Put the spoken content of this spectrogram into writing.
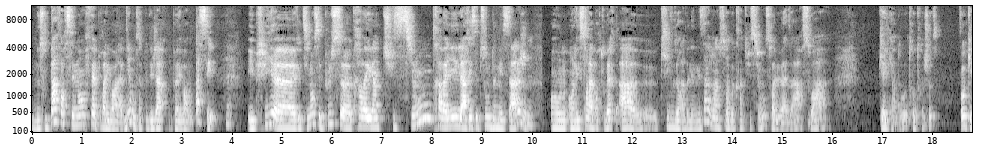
ne sont pas forcément faits pour aller voir l'avenir, donc ça peut déjà, on peut aller voir le passé. Mm. Et puis, euh, effectivement, c'est plus travailler l'intuition, travailler la réception de messages, Mm. en, en laissant la porte ouverte à qui vous aura donné le message, hein, soit votre intuition, soit le hasard, soit quelqu'un d'autre, autre chose. Ok,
